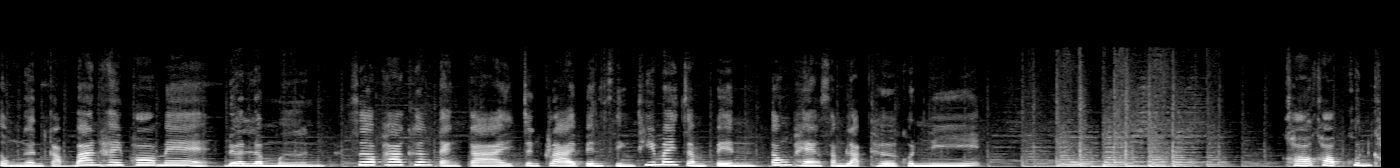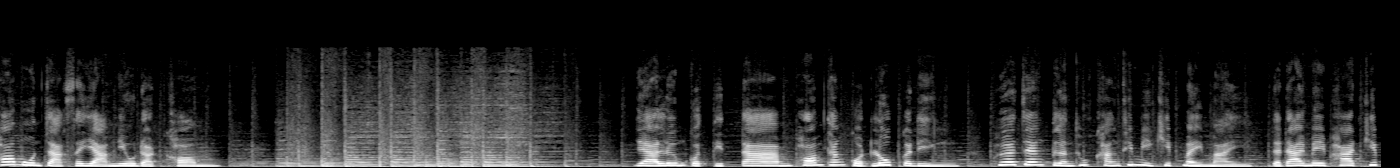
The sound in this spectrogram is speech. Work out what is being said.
ส่งเงินกลับบ้านให้พ่อแม่ เดือนละหมื่น เสื้อผ้าเครื่องแต่งกาย จึงกลายเป็นสิ่งที่ไม่จำเป็น ต้องแพงสำหรับเธอคนนี้ ขอขอบคุณข้อมูลจากสยามนิว .com อย่าลืมกดติดตามพร้อมทั้งกดรูปกระดิ่ง เพื่อแจ้งเตือนทุกครั้งที่มีคลิปใหม่ๆ จะได้ไม่พลาดคลิป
